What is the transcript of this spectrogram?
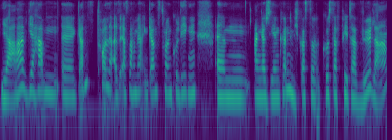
Ja, wir haben äh, ganz tolle, also erstmal haben wir einen ganz tollen Kollegen ähm, engagieren können, nämlich Gustav, Gustav Peter Wöhler,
